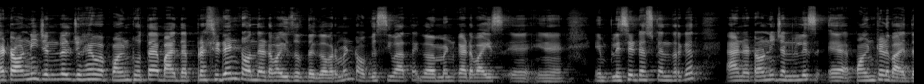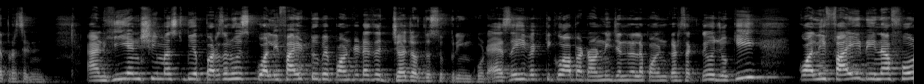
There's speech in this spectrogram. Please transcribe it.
अटॉर्नी जनरल जो है वो अपॉइंट होता है by the president on the advice of the government obviously बात है गवर्नमेंट का एडवाइस इम्प्लिसिट है उसके अंतर्गत and attorney general is appointed by the president and he and she must be a person who is qualified to be appointed as a जज ऑफ़ द सुप्रीम कोर्ट ऐसे ही व्यक्ति को आप अटॉर्नी जनरल अपॉइंट कर सकते हो जो कि qualified enough for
